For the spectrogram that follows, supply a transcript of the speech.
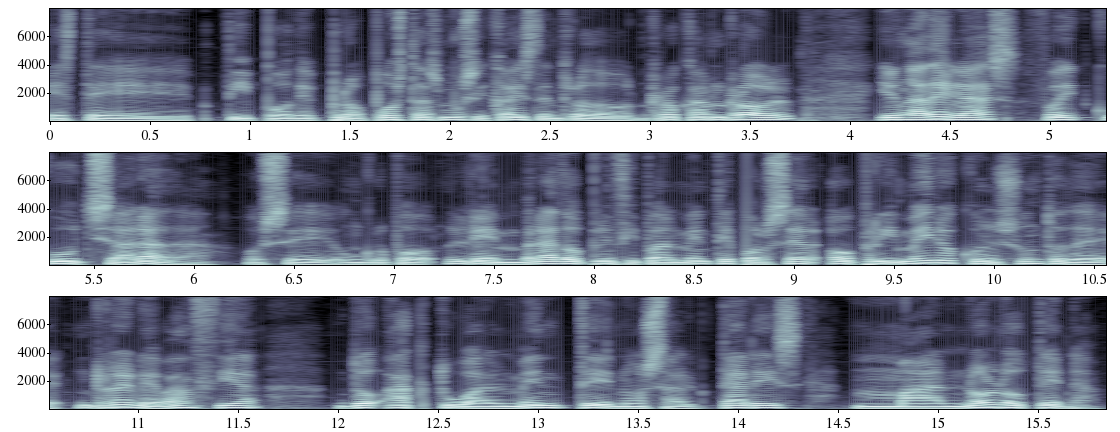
este tipo de propostas musicais dentro do rock and roll e unha delas foi Cucharada, ose un grupo lembrado principalmente por ser o primeiro consunto de relevancia do actualmente nos altares Manolo Tena.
